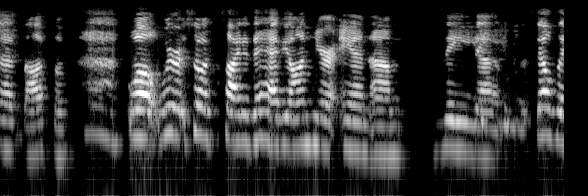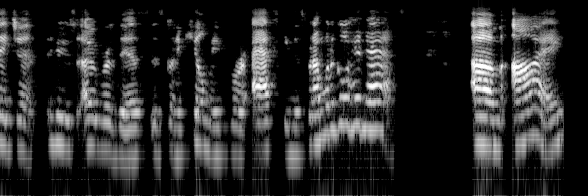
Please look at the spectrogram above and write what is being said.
That's awesome. Well, we're so excited to have you on here, and um, the uh, sales agent who's over this is going to kill me for asking this, but I'm going to go ahead and ask. Um, I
